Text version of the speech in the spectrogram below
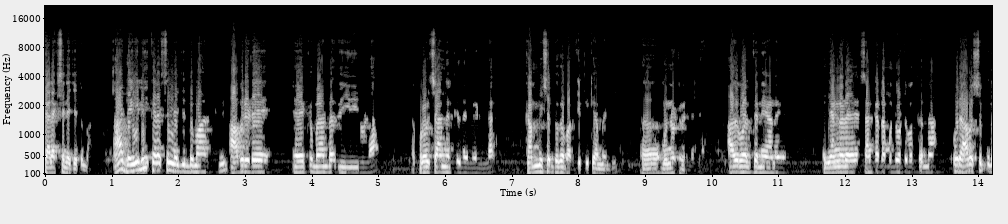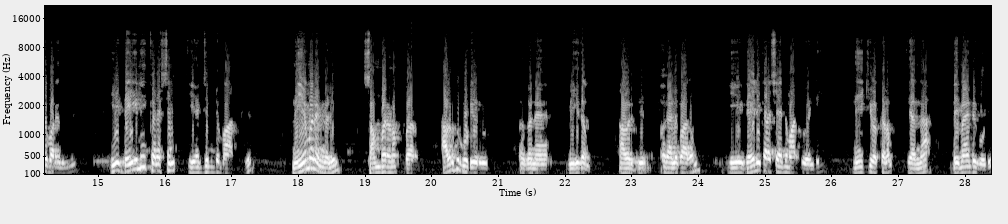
കലക്ഷൻ ഏജന്റുമാർ ആ ഡെയിലി കലക്ഷൻ ഏജന്റുമാർക്ക് അവരുടെ വേണ്ട രീതിയിലുള്ള പ്രോത്സാഹനം നൽകുന്നതിന് വേണ്ടിയുള്ള കമ്മീഷൻ തുക വർദ്ധിപ്പിക്കാൻ വേണ്ടി മുന്നോട്ട് വരുന്നില്ല അതുപോലെ തന്നെയാണ് ഞങ്ങളുടെ സംഘടന മുന്നോട്ട് വെക്കുന്ന ഒരു ആവശ്യം എന്ന് പറയുന്നത് ഈ ഡെയിലി കളക്ഷൻ ഏജന്റുമാർക്ക് നിയമനങ്ങളിൽ സംവരണം വേണം. അവർക്ക് കൂടി ഒരു പിന്നെ വിഹിതം അവർക്ക് ഒരു അനുപാതം ഈ ഡെയിലി കളക്ഷൻ ഏജന്റുമാർക്ക് വേണ്ടി നീക്കി വെക്കണം എന്ന ഡിമാൻഡ് കൂടി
